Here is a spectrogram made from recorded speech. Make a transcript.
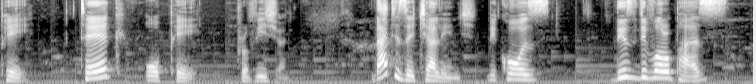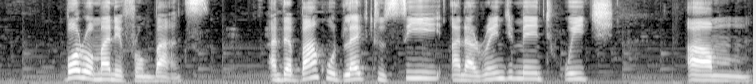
pay. Take or pay provision. That is a challenge because these developers borrow money from banks and the bank would like to see an arrangement which um,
